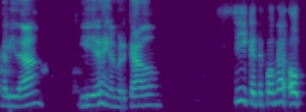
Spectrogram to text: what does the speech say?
Calidad líderes en el mercado. Sí, que te pongan, o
